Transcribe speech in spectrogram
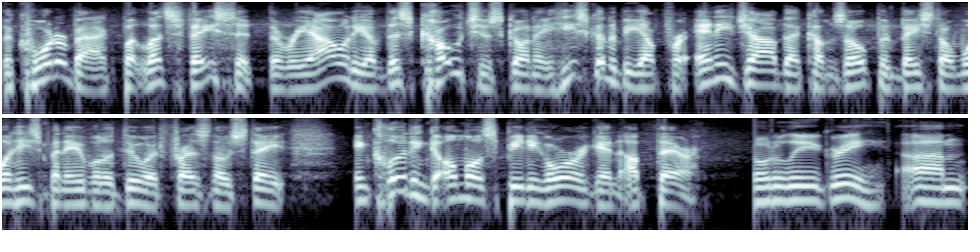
the quarterback, but let's face it, the reality of this coach is going to he's going to be up for any job that comes open based on what he's been able to do at Fresno State, including almost beating Oregon up there. Totally agree. Um,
